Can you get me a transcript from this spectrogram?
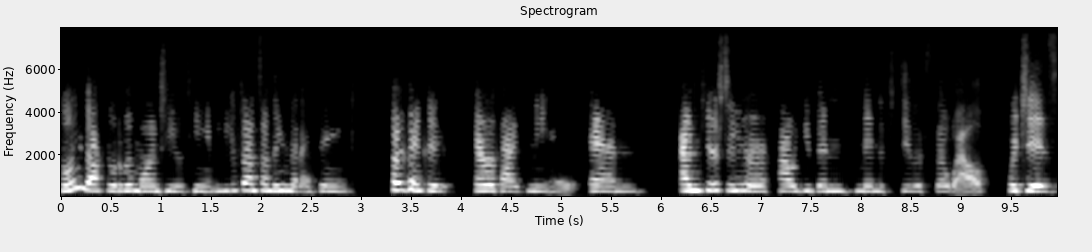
Going back a little bit more into your team, you've done something that I think, quite frankly, terrifies me. And I'm curious to hear how you've been managed to do this so well, which is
